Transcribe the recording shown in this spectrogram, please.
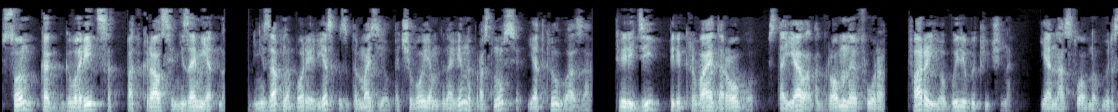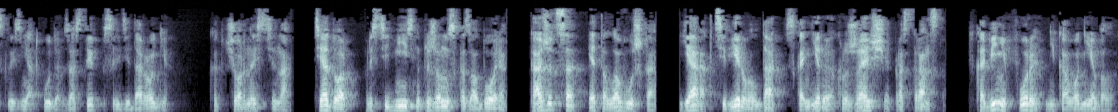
Сон, как говорится, подкрался незаметно. Внезапно Боря резко затормозил, отчего я мгновенно проснулся и открыл глаза. Впереди, перекрывая дорогу, стояла огромная фура. Фары ее были выключены, и она словно выросла из ниоткуда, застыв посреди дороги, как черная стена. «Теодор, пристегнись», — напряженно сказал Боря. «Кажется, это ловушка». Я активировал дар, сканируя окружающее пространство. В кабине фуры никого не было,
